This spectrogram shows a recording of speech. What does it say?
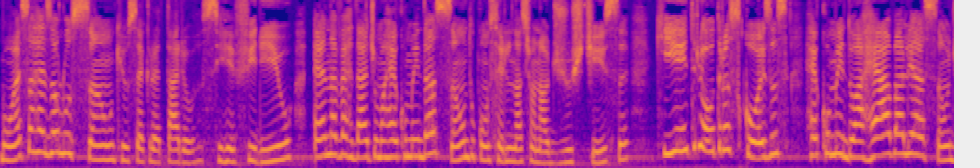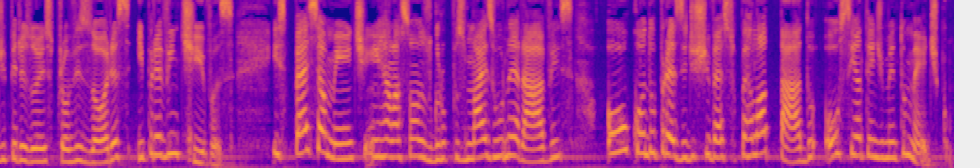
Bom, essa resolução que o secretário se referiu é, na verdade, uma recomendação do Conselho Nacional de Justiça, que, entre outras coisas, recomendou a reavaliação de prisões provisórias e preventivas, especialmente em relação aos grupos mais vulneráveis ou quando o presídio estiver superlotado ou sem atendimento médico.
